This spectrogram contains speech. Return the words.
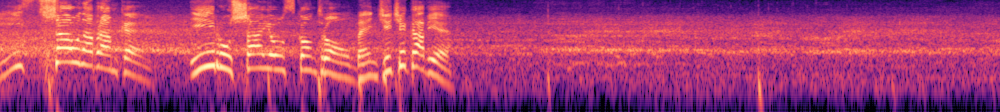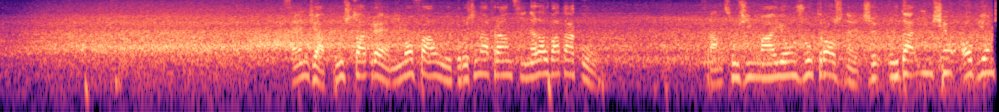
I strzał na bramkę. I ruszają z kontrą. Będzie ciekawie. Sędzia puszcza grę mimo faulu. Drużyna Francji nadal w ataku. Francuzi mają rzut rożny. Czy uda im się objąć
